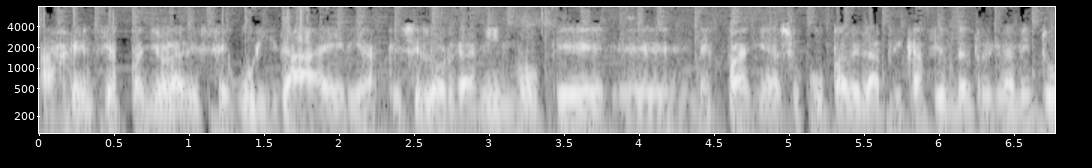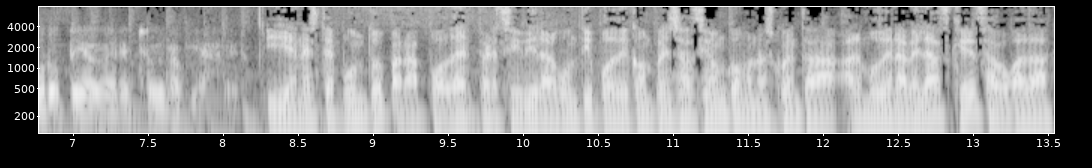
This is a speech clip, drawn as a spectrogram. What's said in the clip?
Agencia Española de Seguridad Aérea, que es el organismo que eh, en España se ocupa de la aplicación del Reglamento Europeo de Derechos de los Viajeros. Y en este punto, para poder percibir algún tipo de compensación, como nos cuenta Almudena Velázquez, abogada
